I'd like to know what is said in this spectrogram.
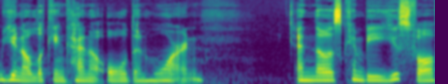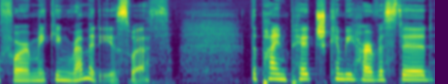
you know, looking kind of old and worn. And those can be useful for making remedies with. The pine pitch can be harvested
